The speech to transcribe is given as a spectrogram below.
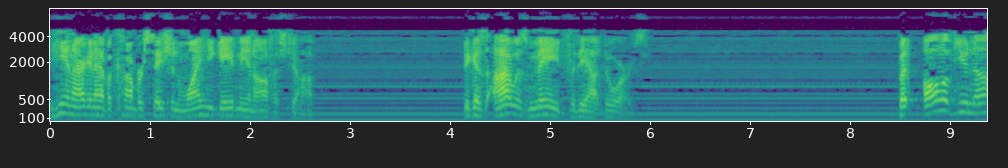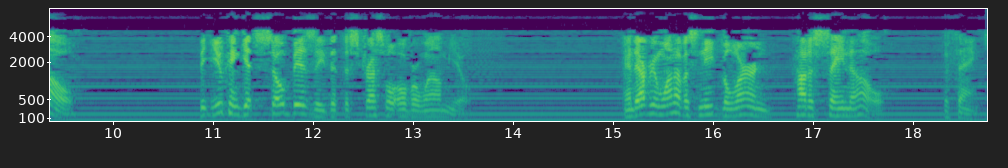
He and I are going to have a conversation why He gave me an office job because I was made for the outdoors. But all of you know that you can get so busy that the stress will overwhelm you. And every one of us need to learn how to say no to things.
